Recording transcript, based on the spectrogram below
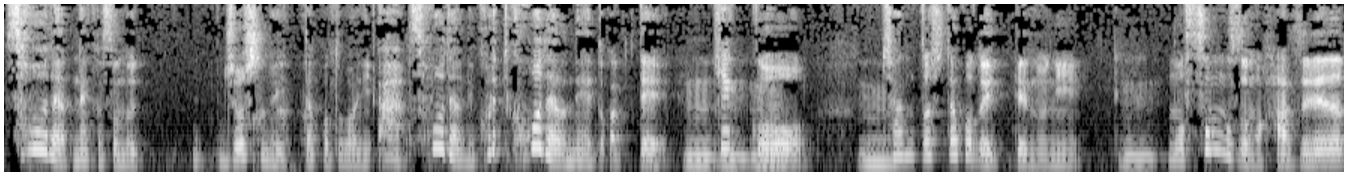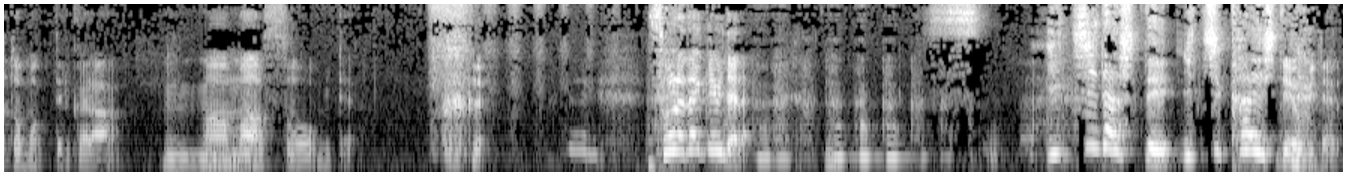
そうだよ。なんかその、女子の言った言葉に、あ、そうだよね。これってこうだよね。とかってうんうんうん、結構、あ。ちゃんとしたこと言ってるのに、うん。もうそもそも外れだと思ってるから、うん。ああ、まあ、そう、みたいな。それだけみたいな。1出して1返してよ、みたいな。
